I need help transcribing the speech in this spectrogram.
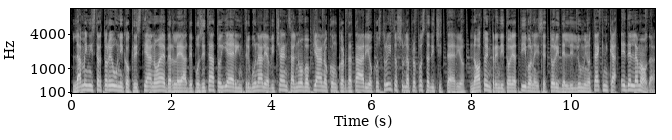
L'amministratore unico Cristiano Eberle ha depositato ieri in tribunale a Vicenza il nuovo piano concordatario costruito sulla proposta di Citterio, noto imprenditore attivo nei settori dell'illuminotecnica e della moda.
